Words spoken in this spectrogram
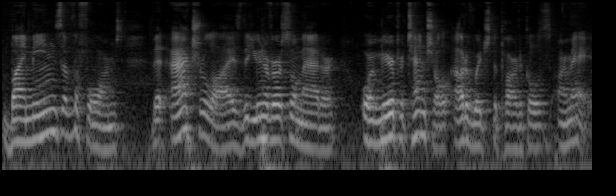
by means of the forms that actualize the universal matter or mere potential out of which the particles are made.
